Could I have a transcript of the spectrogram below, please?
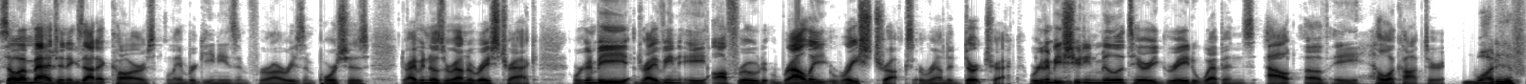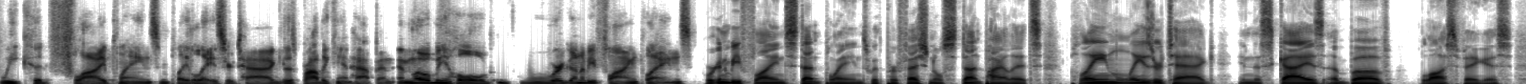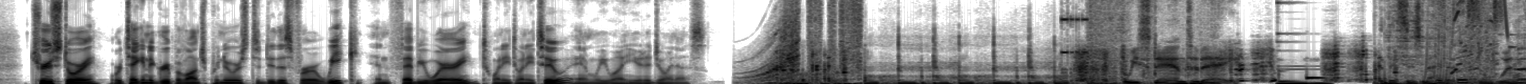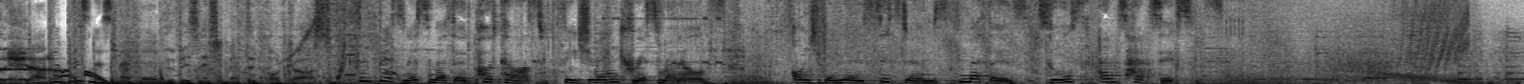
so imagine exotic cars, Lamborghinis and Ferraris and Porsches, driving those around a racetrack. We're going to be driving a off-road rally race trucks around a dirt track. We're going to be mm-hmm. shooting military grade weapons out of a helicopter. What if we could fly planes and play laser tag? This probably can't happen. And lo and behold, we're going to be flying planes. We're going to be flying stunt planes with professional stunt pilots playing laser tag in the skies above Las Vegas. True story. We're taking a group of entrepreneurs to do this for a week in February 2022, and we want you to join us. We stand today. The Business Method. Business With the Method. shadow. The Business Method. The Business Method Podcast. The Business Method Podcast featuring Chris Reynolds. Entrepreneurs' systems, methods, tools, and tactics.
